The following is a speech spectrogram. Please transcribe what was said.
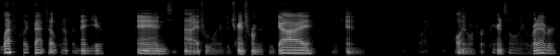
left click that to open up the menu. And uh, if we wanted to transform into the guy, we can select polymorph for appearance only or whatever.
